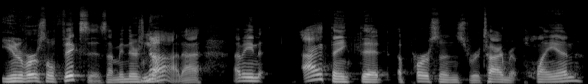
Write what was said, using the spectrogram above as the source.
universal fixes. I mean, there's No. not. I, I mean, I think that a person's retirement plan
